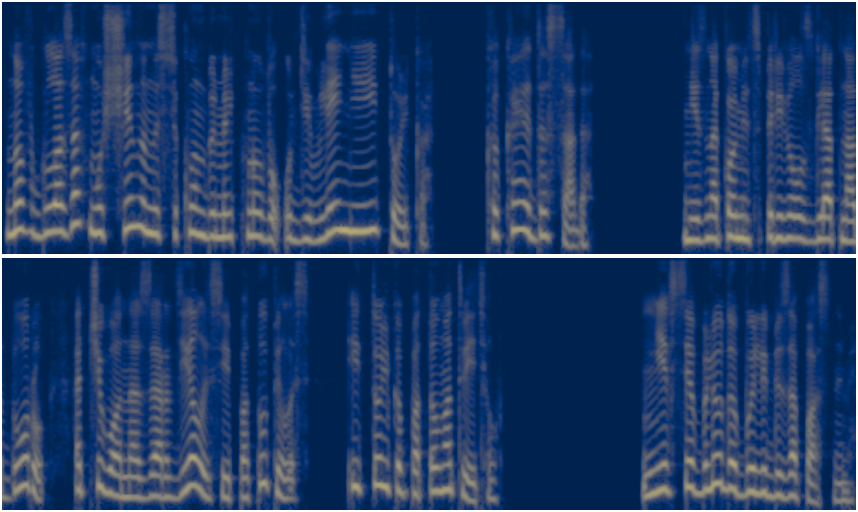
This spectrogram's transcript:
Но в глазах мужчины на секунду мелькнуло удивление и только. Какая досада. Незнакомец перевел взгляд на Дору, отчего она зарделась и потупилась, и только потом ответил. «Не все блюда были безопасными.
